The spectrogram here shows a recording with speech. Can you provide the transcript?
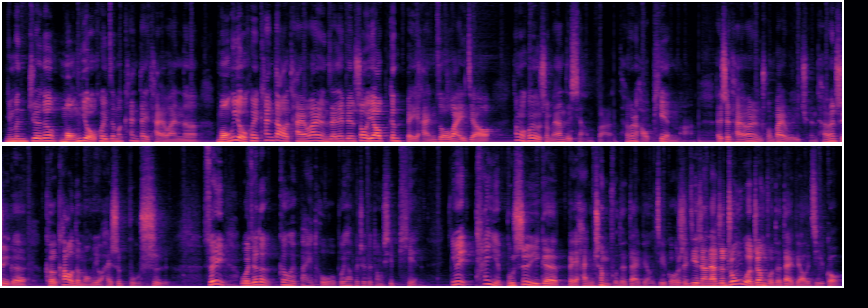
你们觉得盟友会这么看待台湾呢？盟友会看到台湾人在那边说要跟北韩做外交，他们会有什么样的想法？台湾人好骗吗？还是台湾人崇拜维权？台湾是一个可靠的盟友，还是不是？所以我觉得各位拜托，不要被这个东西骗，因为它也不是一个北韩政府的代表机构，实际上它是中国政府的代表机构，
